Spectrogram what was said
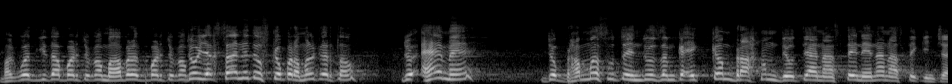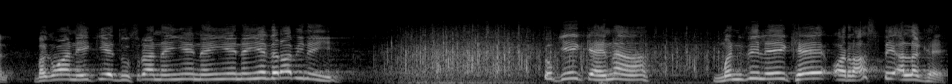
भगवत गीता पढ़ चुका हूँ, महाभारत पढ़ चुका हूँ। जो यक्षान है तो उसके ऊपर अमल करता हूँ। जो अहम है, जो ब्रह्म सूत्र हिंदुज्म का एकम ब्राह्म देवत्या नास्ते नैना नास्ते किंचन। भगवान एक ही है, दूसरा नहीं है नहीं है नहीं है, जरा भी नहीं है। तो ये कहना, मंजिल एक है और रास्ते अलग है।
